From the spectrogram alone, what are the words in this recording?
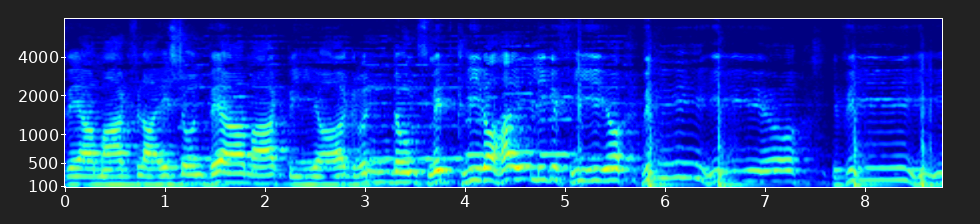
Wer mag Fleisch und wer mag Bier? Gründungsmitglieder, heilige Vier. Wir, wir.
